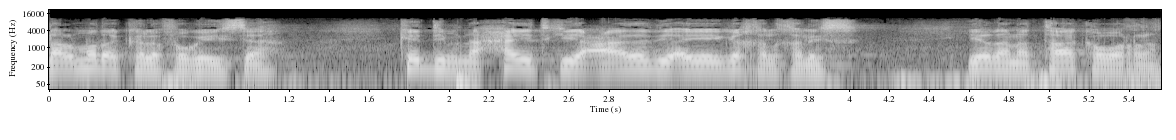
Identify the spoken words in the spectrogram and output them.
dhalmada kala fogaysa. Kadibna xaydkii caadadii ayay iga khalkhalisay iyadana taa ka waran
